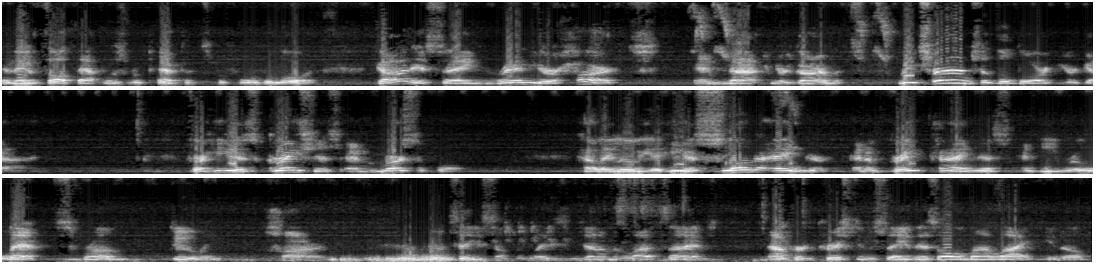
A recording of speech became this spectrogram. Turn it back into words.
And they thought that was repentance before the Lord. God is saying, rend your hearts and not your garments. Return to the Lord your God, for he is gracious and merciful. Hallelujah. He is slow to anger and of great kindness, and he relents from doing harm. I want to tell you something, ladies and gentlemen. A lot of times, I've heard Christians say this all my life, you know,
